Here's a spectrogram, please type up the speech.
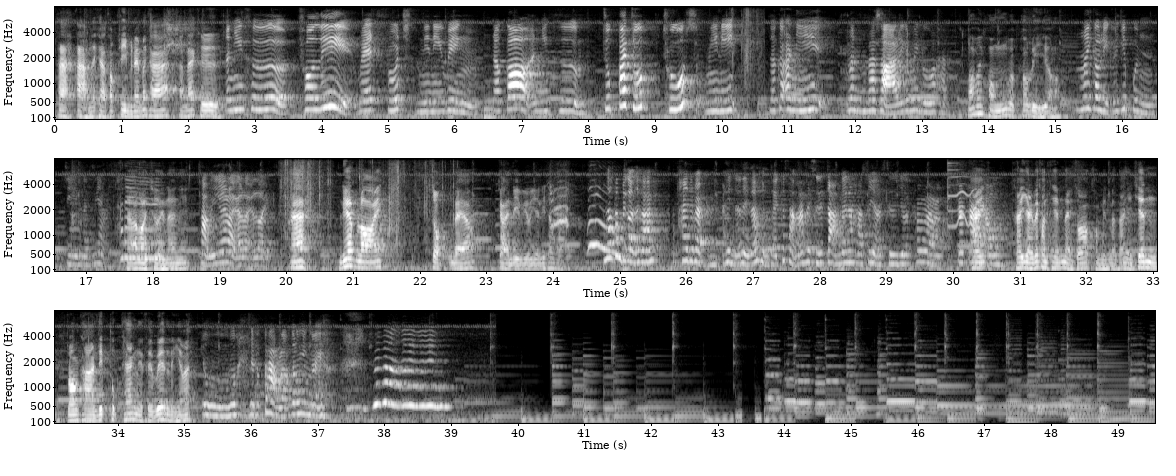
อะอ่านเลยค่ะท็อปทรีเป็นอะไรบ้างคะอันแรกคืออันนี้ คือ Trolley Red Fruit Mini Wing แล้วก็อันนี้คือจุ๊บป้าจุ๊บ Tooth Mini แล้วก็อันนี้มันเป็นภาษาอะไรก็ไม่รู้อะค่ะ อ๋อเป็นของแบบเกาหลีเหรอ ไม่เกาหลีก็ญี่ปุ่นจีนอะไรสักอย่างแต่อร่อยเฉยนะอันนี้ ถามว่าอร่อยอร่อยอร่อย อะ เรียบร้อย จบแล้วการรีวิวเยลลี่ทั้งหมดเลิกกันไปก่อนนะคะ ใครจะแบบเห็นอันไหนน่าสนใจก็สามารถไปซื้อตามได้นะคะแต่อย่าซื้อเยอะเท่าไหร่กระใครจายเอาใครอยากได้คอนเทนต์ไหนก็คอมเมนต์มาได้อย่างเช่นลองทานลิปทุกแท่งในเซเว่นอะไรอย่างเงี้ยไหมโอ้โหแล้วปากเราต้องยังไงอะบ๊ายบาย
